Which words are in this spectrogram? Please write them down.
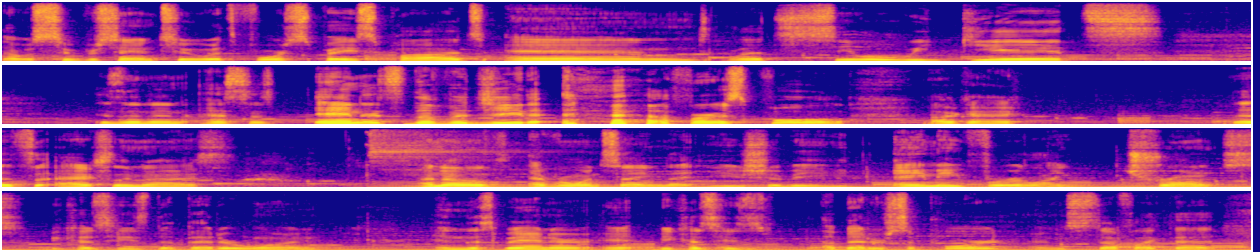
that was Super Saiyan 2 with four space pods. And let's see what we get. Is it an SS? And it's the Vegeta. First pull. Okay. That's actually nice. I know everyone's saying that you should be aiming for like Trunks because he's the better one in this banner because he's a better support and stuff like that.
